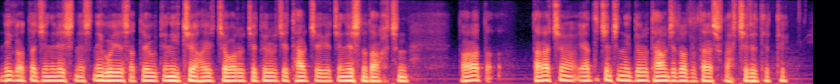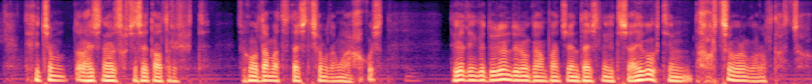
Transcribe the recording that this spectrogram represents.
Нэг одоо генерашнээс нэг үеэс одоо юу гэдэг 1G, 2G, 3G, 4G, 5G гэж генерашнууд орох чинь дороод дараа чинь ядаж чинь нэг 4 5 жил бол дарааш нь арч ирээд байдаг. Тэгэхээр чим дараа хажны 20 сая доллар хэрэгтэй зөвхөн Улаанбаатарт ажиллах юм бол мөн авахгүй шүү дээ. Тэгэл ингээд дөрөв дөрөв компаничанд ажиллана гэдэг чинь айгүйх тийм давхарцсан хөрөнгө оруулалт гарч байгаа.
